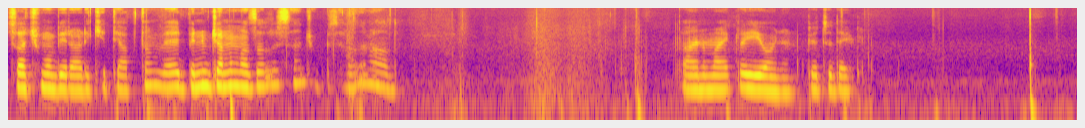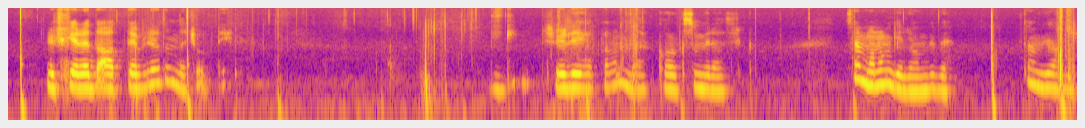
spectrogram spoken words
Saçma bir hareket yaptım ve benim canım azalırsa çok güzel olur aldım. Dynamite'la iyi oynarım. Kötü değil. Üç kere de atlayabiliyordum da çok değil. Şöyle yapalım da korksun birazcık. Sen bana mı geliyorsun Bibi? Tamam ya gel.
